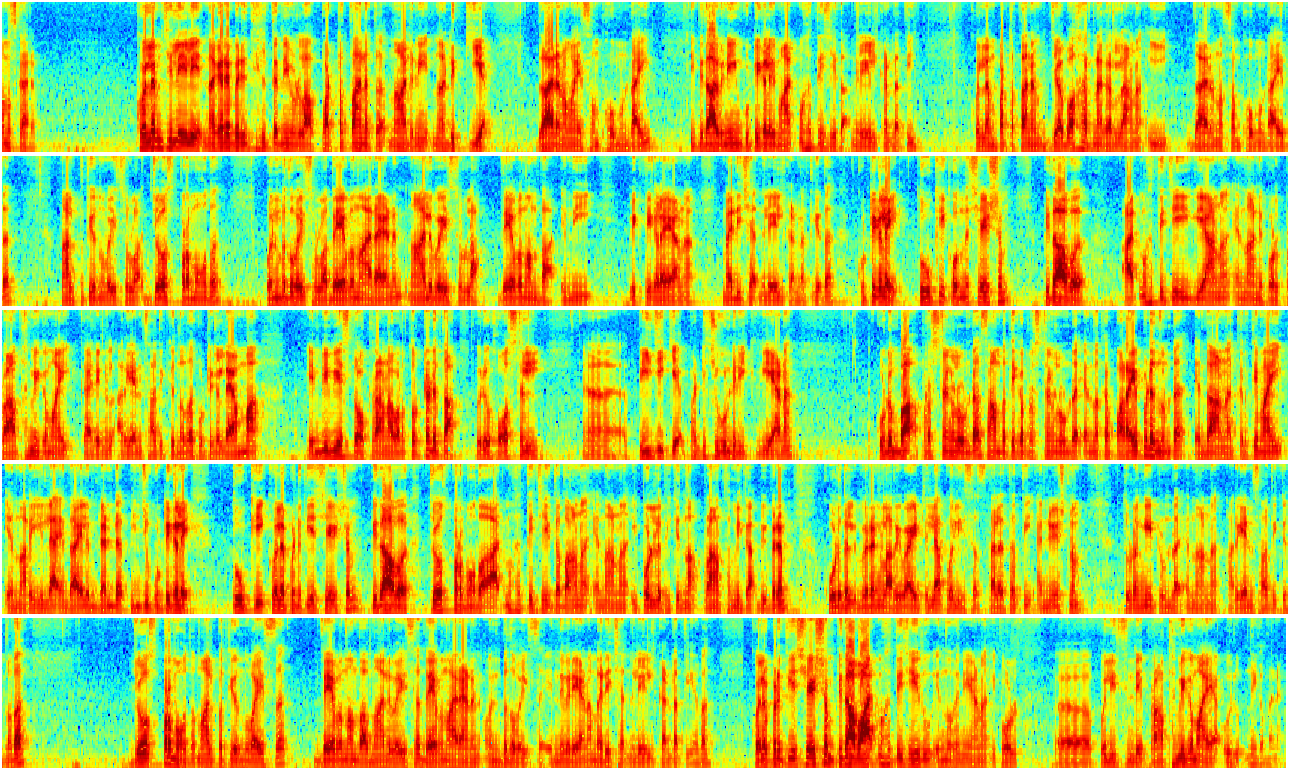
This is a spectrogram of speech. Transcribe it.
നമസ്കാരം. കൊല്ലം ജില്ലയിലെ നഗരപരിധിയിൽ തന്നെയുള്ള പട്ടത്താനത്ത് നാടിനെ നടുക്കിയ ദാരുണമായ സംഭവമുണ്ടായി. പിതാവിനെയും കുട്ടികളെയും ആത്മഹത്യ ചെയ്ത നിലയിൽ കണ്ടെത്തി. കൊല്ലം പട്ടത്താനം ജവഹർ നഗറിലാണ് ഈ ദാരുണ സംഭവമുണ്ടായത്. നാൽപ്പത്തിയൊന്ന് വയസ്സുള്ള ജോസ് പ്രമോദ് ഒൻപത് വയസ്സുള്ള ദേവനാരായണൻ നാല് വയസ്സുള്ള ദേവനന്ദ എന്നീ വ്യക്തികളെയാണ് മരിച്ച നിലയിൽ കണ്ടെത്തിയത്. കുട്ടികളെ തൂക്കിക്കൊന്ന ശേഷം പിതാവ് ആത്മഹത്യ ചെയ്യുകയാണ് എന്നാണ് ഇപ്പോൾ പ്രാഥമികമായി കാര്യങ്ങൾ അറിയാൻ സാധിക്കുന്നത്. കുട്ടികളുടെ അമ്മ എം ബി ബി എസ് ഡോക്ടറാണ്. അവർ തൊട്ടടുത്ത ഒരു ഹോസ്റ്റലിൽ പി ജിക്ക് പഠിച്ചുകൊണ്ടിരിക്കുകയാണ്. കുടുംബ പ്രശ്നങ്ങളുണ്ട് സാമ്പത്തിക പ്രശ്നങ്ങളുണ്ട് എന്നൊക്കെ പറയപ്പെടുന്നുണ്ട്. എന്താണ് കൃത്യമായി എന്നറിയില്ല. എന്തായാലും രണ്ട് പിഞ്ചു കുട്ടികളെ തൂക്കി കൊലപ്പെടുത്തിയ ശേഷം പിതാവ് ജോസ് പ്രമോദ് ആത്മഹത്യ ചെയ്തതാണ് എന്നാണ് ഇപ്പോൾ ലഭിക്കുന്ന പ്രാഥമിക വിവരം. കൂടുതൽ വിവരങ്ങൾ അറിവായിട്ടില്ല. പോലീസ് സ്ഥലത്തെത്തി അന്വേഷണം തുടങ്ങിയിട്ടുണ്ട് എന്നാണ് അറിയാൻ സാധിക്കുന്നത്. ജോസ് പ്രമോദ് നാൽപ്പത്തിയൊന്ന് വയസ്സ് ദേവനന്ദ നാല് വയസ്സ് ദേവനാരായണൻ ഒൻപത് വയസ്സ് എന്നിവരെയാണ് മരിച്ച നിലയിൽ കണ്ടെത്തിയത്. കൊലപ്പെടുത്തിയ ശേഷം പിതാവ് ആത്മഹത്യ ചെയ്തു എന്ന് തന്നെയാണ് ഇപ്പോൾ പോലീസിന്റെ പ്രാഥമികമായ ഒരു നിഗമനം.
